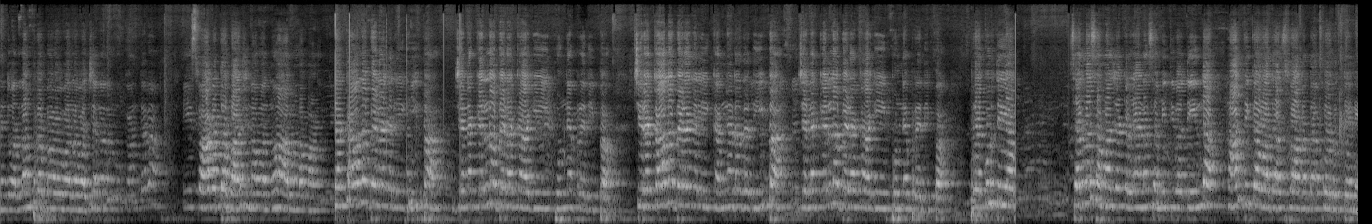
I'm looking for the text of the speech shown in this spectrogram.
ಎಂದು ಅಲ್ಲಂಪ್ರಭವರ ವಚನದ ಮುಖಾಂತರ ಈ ಸ್ವಾಗತ ಭಾಷಣವನ್ನು ಆರಂಭ ಮಾಡುತ್ತೇನೆ ಕಾಲ ಬೆಳಗಲಿ ದೀಪ, ಜನಕ್ಕೆಲ್ಲ ಬೆಳಕಾಗಿ ಈ ಪುಣ್ಯ ಪ್ರದೀಪ. ಚಿರಕಾಲ ಬೆಳಗಲಿ ಕನ್ನಡದ ದೀಪ, ಜನಕ್ಕೆಲ್ಲ ಬೆಳಕಾಗಿ ಪುಣ್ಯ ಪ್ರದೀಪ. ಪ್ರಕೃತಿಯ ಸರ್ವ ಸಮಾಜ ಕಲ್ಯಾಣ ಸಮಿತಿ ವತಿಯಿಂದ ಹಾರ್ದಿಕವಾದ ಸ್ವಾಗತ ಕೋರುತ್ತೇನೆ.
